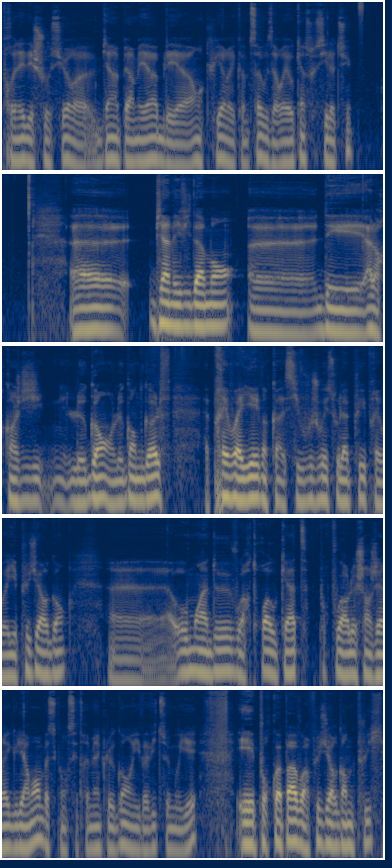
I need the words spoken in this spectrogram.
prenez des chaussures bien imperméables et en cuir et comme ça, vous n'aurez aucun souci là-dessus. bien évidemment, des. Alors quand je dis le gant, le gant de golf, prévoyez. Si vous jouez sous la pluie, prévoyez plusieurs gants. Euh, au moins deux, voire trois ou quatre pour pouvoir le changer régulièrement parce qu'on sait très bien que le gant il va vite se mouiller. Et pourquoi pas avoir plusieurs gants de pluie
